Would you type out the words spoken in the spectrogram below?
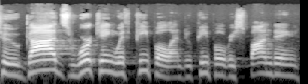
to God's working with people and to people responding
